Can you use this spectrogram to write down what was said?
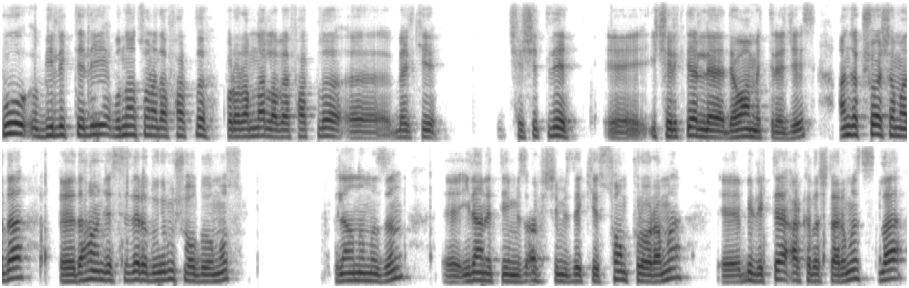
bu birlikteliği bundan sonra da farklı programlarla ve farklı e, belki çeşitli e, içeriklerle devam ettireceğiz. Ancak şu aşamada e, daha önce sizlere duyurmuş olduğumuz planımızın e, ilan ettiğimiz afişimizdeki son programı e, birlikte arkadaşlarımızla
